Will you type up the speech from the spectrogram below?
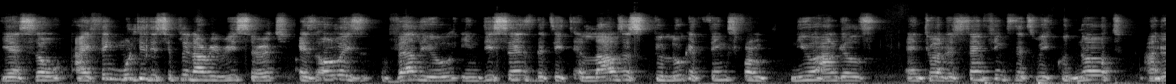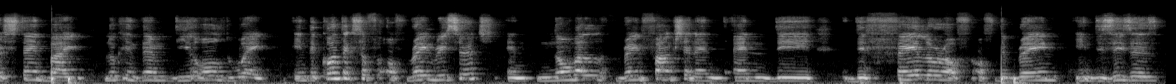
Yes, so I think multidisciplinary research has always value in this sense that it allows us to look at things from new angles and to understand things that we could not understand by looking them the old way. In the context of, of brain research and normal brain function and, and the, the failure of, of the brain in diseases,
